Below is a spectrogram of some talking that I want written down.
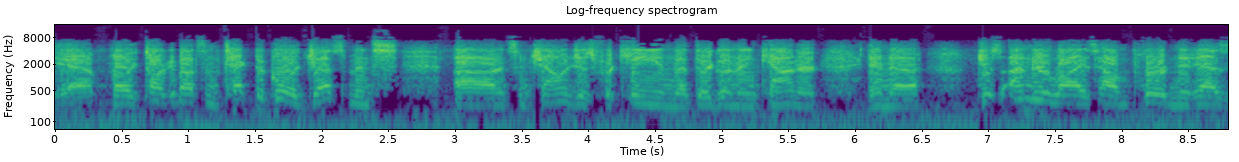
Yeah, probably talk about some technical adjustments uh, and some challenges for Canyon that they're going to encounter, and uh, just underlies how important it has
